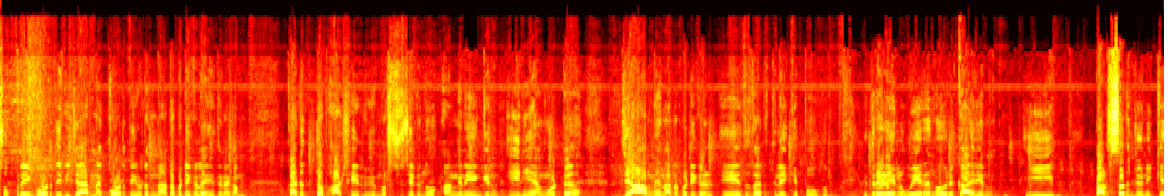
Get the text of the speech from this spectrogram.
സുപ്രീം കോടതി വിചാരണ കോടതിയുടെ നടപടികളെ ഇതിനകം കടുത്ത ഭാഷയിൽ വിമർശിച്ചിരുന്നു. അങ്ങനെയെങ്കിൽ ഇനി അങ്ങോട്ട് ജാമ്യ നടപടികൾ ഏത് തരത്തിലേക്ക് പോകും? ഇതിനിടയിൽ ഉയരുന്ന ഒരു കാര്യം ഈ പൾസർ ജുനിക്ക്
